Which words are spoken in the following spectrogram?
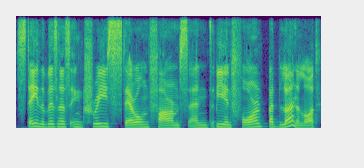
stay in the business, increase their own farms, and be informed, but learn a lot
